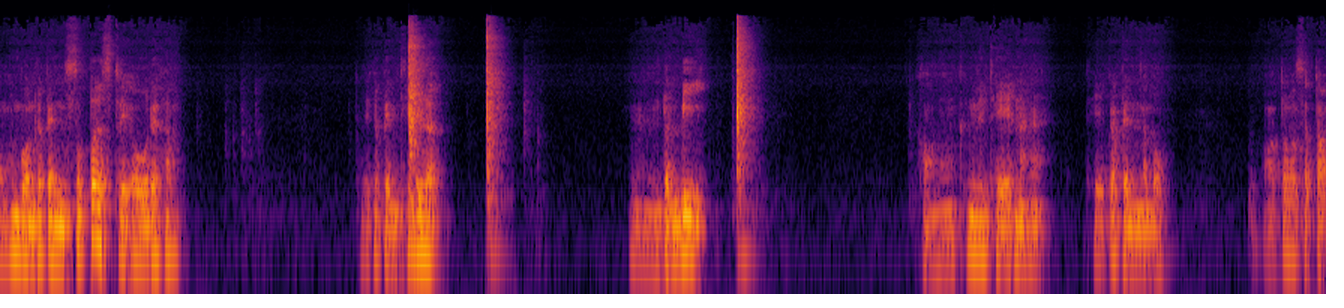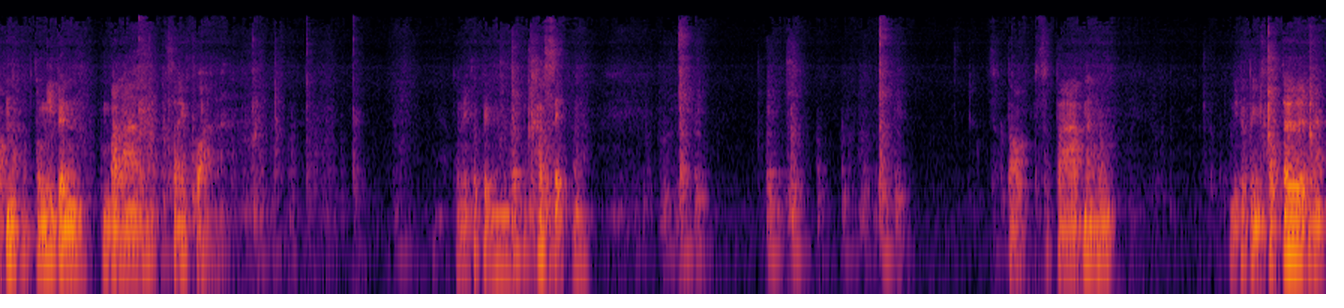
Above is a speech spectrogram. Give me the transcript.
รงข้างบนก็เป็นซูเปอร์สตูดิโอด้วยครับตรงนี้ก็เป็นที่เลือกดอนบี้ของเครื่องเล่นเทปนะฮะ เทปก็เป็นระบบออโต้สต็อปนะครับ ตรงนี้เป็นบาลานซ์ซ้ายขวา ตรงนี้ก็เป็นคาสเซ็ตนะสต็อปสตาร์ทนะครับ นี่ก็เป็นเคาน์เตอร์นะ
